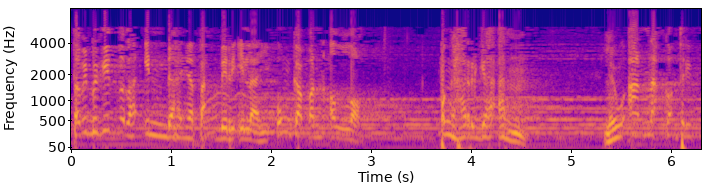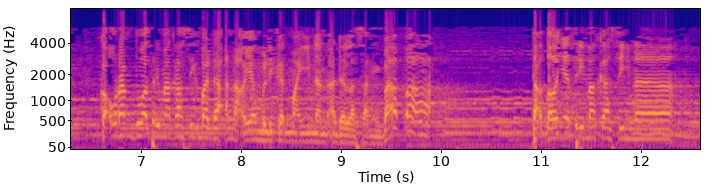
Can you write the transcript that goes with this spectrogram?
Tapi begitulah indahnya takbir ilahi. Ungkapan Allah. Penghargaan. Lalu anak kok, kok orang tua terima kasih kepada anak yang belikan mainan adalah sang bapak. Tak taunya terima kasih nak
